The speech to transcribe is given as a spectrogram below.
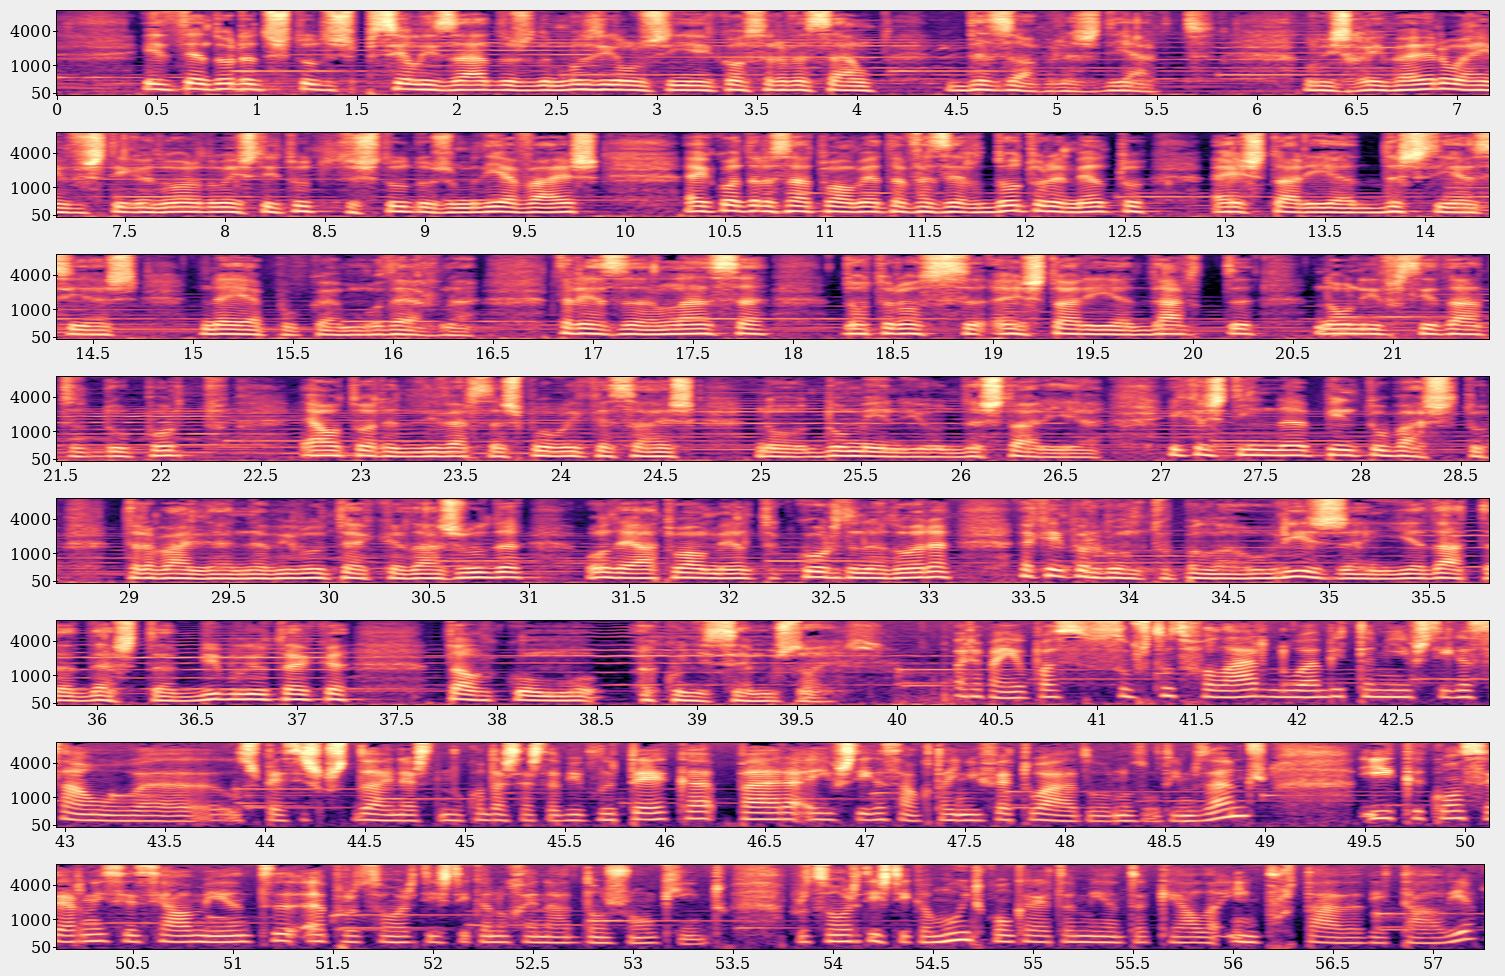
e detentora de estudos especializados de Museologia e Conservação das Obras de Arte. Luís Ribeiro é investigador do Instituto de Estudos Medievais, encontra-se atualmente a fazer doutoramento em História das Ciências na época moderna. Teresa Lança doutorou-se em História da Arte na Universidade do Porto é autora de diversas publicações no domínio da história. E Cristina Pinto Basto trabalha na Biblioteca da Ajuda, onde é atualmente coordenadora, a quem pergunto pela origem e a data desta biblioteca, tal como a conhecemos hoje. Ora bem, eu posso sobretudo falar no âmbito da minha investigação, uh, os espécies que estudei neste, no contexto desta biblioteca, para a investigação que tenho efetuado nos últimos anos e que concerne essencialmente a produção artística no reinado de Dom João V. Produção artística muito concretamente aquela importada de Itália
